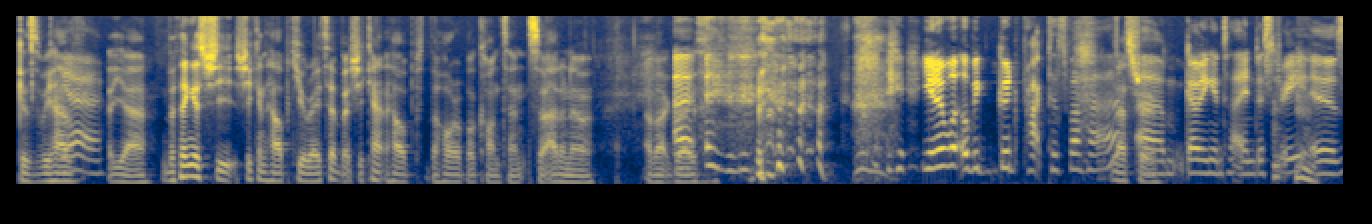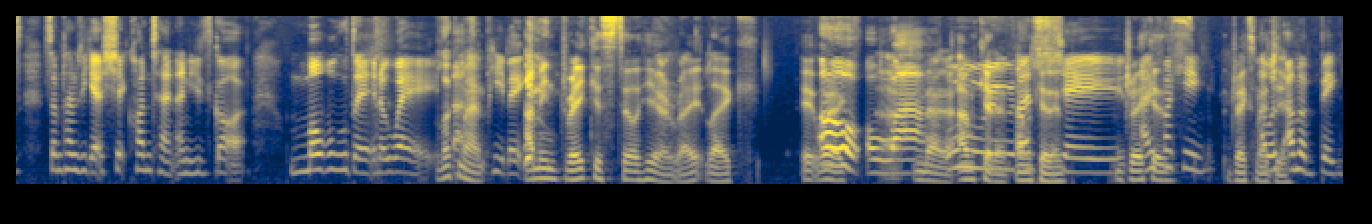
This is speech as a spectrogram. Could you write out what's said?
because we have Yeah. yeah. The thing is, she she can help curate it, but she can't help the horrible content. So I don't know about Uh, you know what will be good practice for her? That's true. Um, going into that industry is sometimes you get shit content and you've gotta mold it in a way Look, that's man, appealing. I mean, Drake is still here, right? Like, it works. oh, oh Uh, wow! no, no, I'm Ooh, kidding. I'm kidding. Shade. Drake I is fucking. Drake's I was, G. I'm a big.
